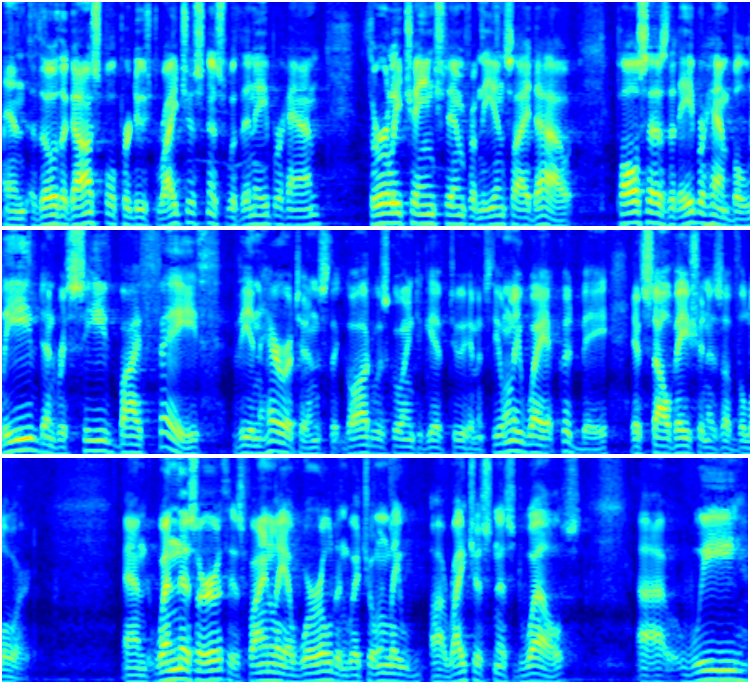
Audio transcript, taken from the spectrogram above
And though the gospel produced righteousness within Abraham, thoroughly changed him from the inside out, Paul says that Abraham believed and received by faith the inheritance that God was going to give to him. It's the only way it could be if salvation is of the Lord. And when this earth is finally a world in which only uh, righteousness dwells, uh, we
